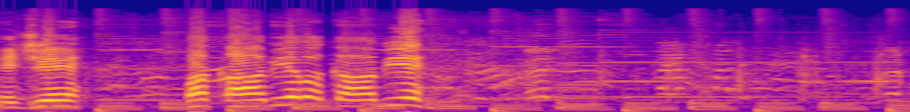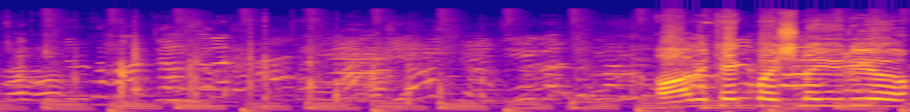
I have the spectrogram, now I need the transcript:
Ece. Bak abiye bak abiye. Abi tek başına yürüyor.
